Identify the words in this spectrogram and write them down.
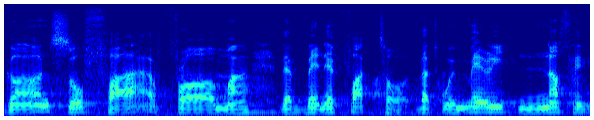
gone so far from uh, the benefactor that we merit nothing.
